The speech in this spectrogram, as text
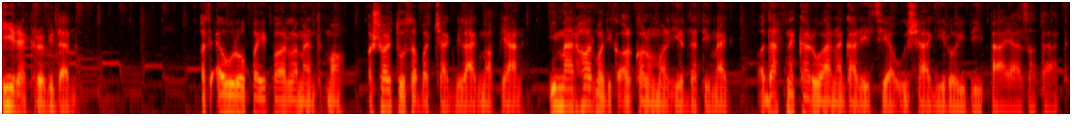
Hírek röviden. Az Európai Parlament ma, a Sajtószabadság világnapján immár harmadik alkalommal hirdeti meg a Daphne Caruana Galizia újságírói díjpályázatát.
